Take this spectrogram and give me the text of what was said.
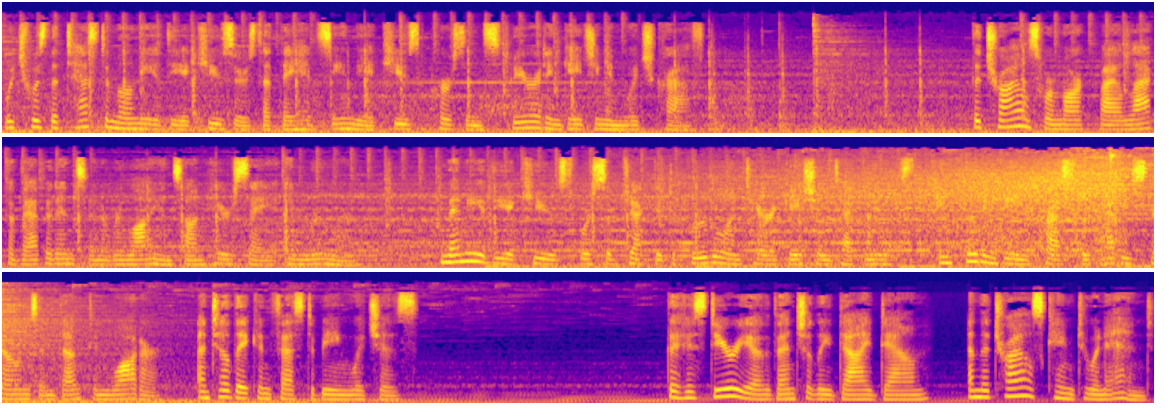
which was the testimony of the accusers that they had seen the accused person's spirit engaging in witchcraft. The trials were marked by a lack of evidence and a reliance on hearsay and rumor. Many of the accused were subjected to brutal interrogation techniques, including being pressed with heavy stones and dunked in water, until they confessed to being witches. The hysteria eventually died down, and the trials came to an end,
